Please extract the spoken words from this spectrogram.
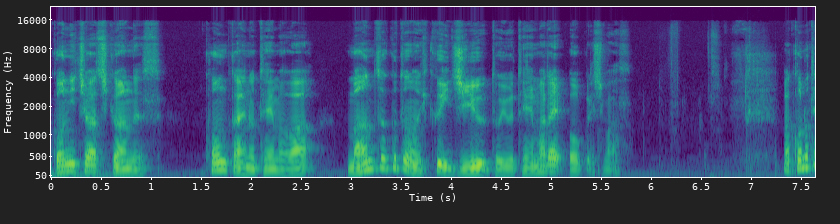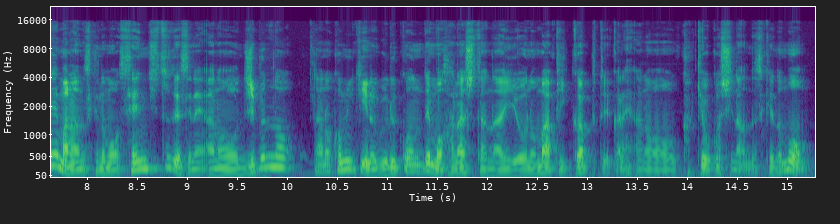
こんにちは、ちくわんです。今回のテーマは、満足度の低い自由というテーマでお送りします。まあ、このテーマなんですけども、先日ですね、あの、自分のあのコミュニティのグルコンでも話した内容の、まあ、ピックアップというかね、あの、書き起こしなんですけども、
